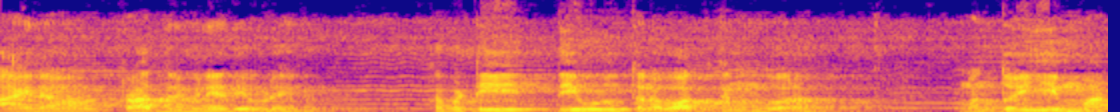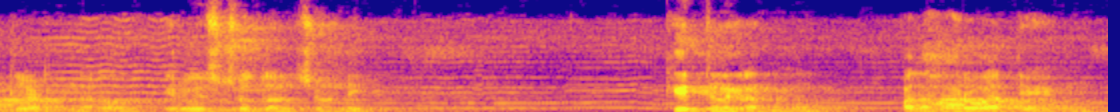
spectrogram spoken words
ఆయన ప్రార్థన వినే దేవుడైన. కాబట్టి దేవుడు తన వాగ్దానం ద్వారా మనతో ఏం మాట్లాడుతున్నారో ఈరోజు చూద్దాం చూడండి. కీర్తన గ్రంథము పదహారవ అధ్యాయము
